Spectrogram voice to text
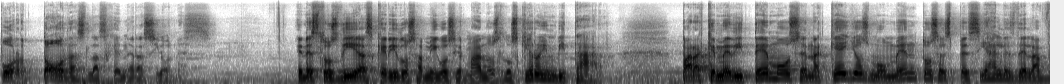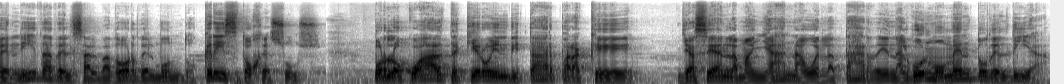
por todas las generaciones. En estos días, queridos amigos y hermanos, los quiero invitar para que meditemos en aquellos momentos especiales de la venida del Salvador del mundo, Cristo Jesús. Por lo cual te quiero invitar para que, ya sea en la mañana o en la tarde, en algún momento del día,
